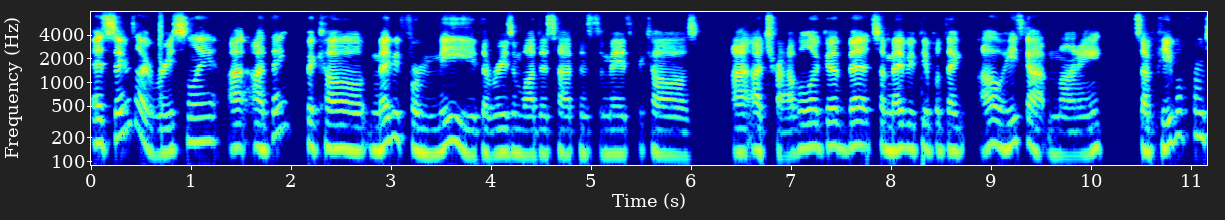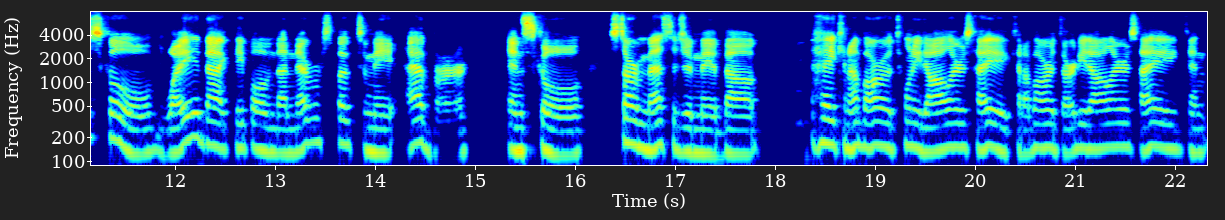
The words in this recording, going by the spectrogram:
it seems like recently, I, I think because maybe for me, the reason why this happens to me is because I, I travel a good bit. So maybe people think, oh, he's got money. So people from school, way back, people that never spoke to me ever in school, start messaging me about, hey, can I borrow $20? Hey, can I borrow $30? Hey, can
